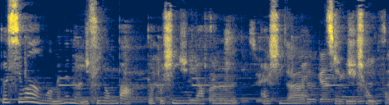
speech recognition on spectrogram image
多希望我们的每一次拥抱都不是因为要分离，而是因为久别重逢。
